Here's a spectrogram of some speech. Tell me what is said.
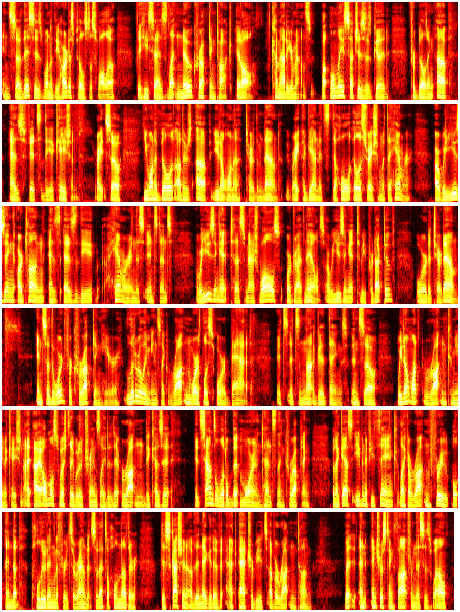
And so this is one of the hardest pills to swallow that he says, Let no corrupting talk at all come out of your mouths, but only such as is good for building up as fits the occasion, right? So you want to build others up, you don't want to tear them down, right? Again, it's the whole illustration with the hammer. Are we using our tongue as, as the hammer in this instance? Are we using it to smash walls or drive nails? Are we using it to be productive or to tear down? And so the word for corrupting here literally means like rotten, worthless, or bad. It's it's not good things. And so we don't want rotten communication. I, I almost wish they would have translated it rotten because it it sounds a little bit more intense than corrupting. But I guess even if you think like a rotten fruit will end up polluting the fruits around it. So that's a whole nother discussion of the negative at- attributes of a rotten tongue. But an interesting thought from this as well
